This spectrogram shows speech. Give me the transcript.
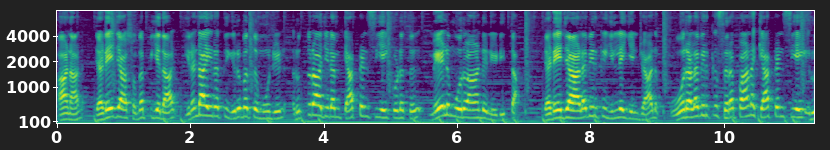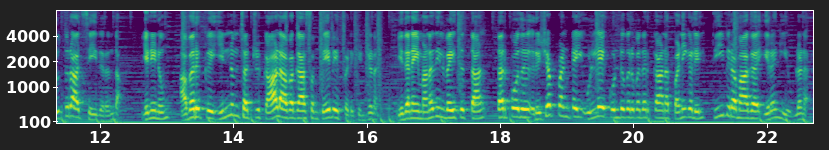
ஆனால் ஜடேஜா சொதப்பியதால் இரண்டாயிரத்து இருபத்தி மூன்றில் ருத்துராஜிடம் கேப்டன்சியை கொடுத்து மேலும் ஒரு ஆண்டு நீடித்தார். ஜடேஜா அளவிற்கு இல்லை என்றாலும் ஓரளவிற்கு சிறப்பான கேப்டன்சியை ருத்துராஜ் செய்திருந்தார். எனினும் அவருக்கு இன்னும் சற்று கால அவகாசம் தேவைப்படுகின்றன. இதனை மனதில் வைத்துத்தான் தற்போது ரிஷப் பண்டை உள்ளே கொண்டு வருவதற்கான பணிகளில் தீவிரமாக இறங்கியுள்ளனர்.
